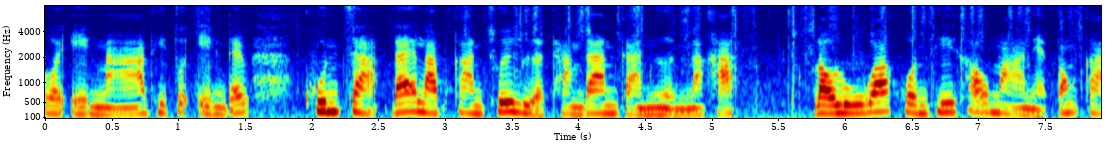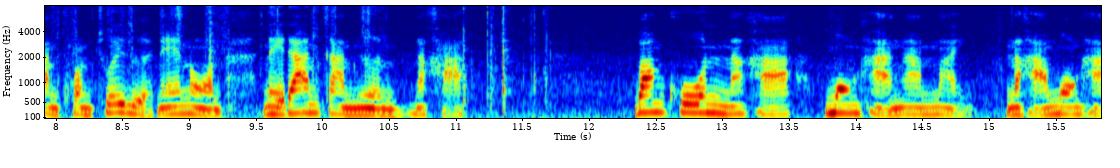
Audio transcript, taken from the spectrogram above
ตัวเองนะที่ตัวเองได้คุณจะได้รับการช่วยเหลือทางด้านการเงินนะคะ เรารู้ว่าคนที่เข้ามาเนี่ยต้องการความช่วยเหลือแน่นอนในด้านการเงินนะคะ บางคนนะคะมองหางานใหม่นะคะ มองหา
